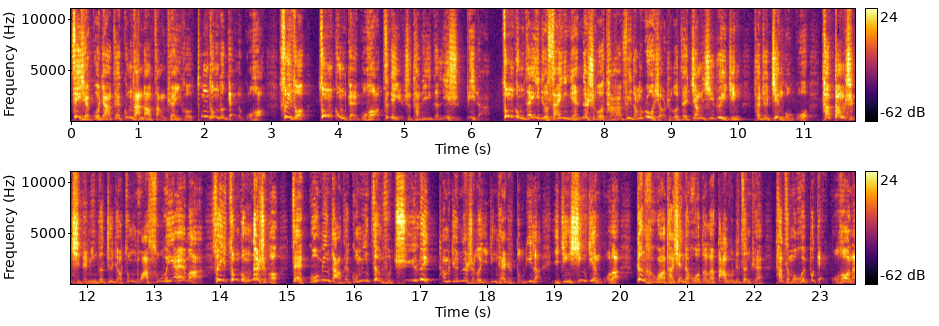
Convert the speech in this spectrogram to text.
这些国家在共产党掌权以后，通通都改了国号。所以说，中共改国号，这个也是它的一个历史必然。中共在一九三一年那时候，他还非常弱小时候，在江西瑞金他就建过国，他当时起的名字就叫中华苏维埃嘛。所以中共那时候在国民党在国民政府区域内，他们就那时候已经开始独立了，已经新建国了。更何况他现在获得了大陆的政权，他怎么会不改国号呢？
